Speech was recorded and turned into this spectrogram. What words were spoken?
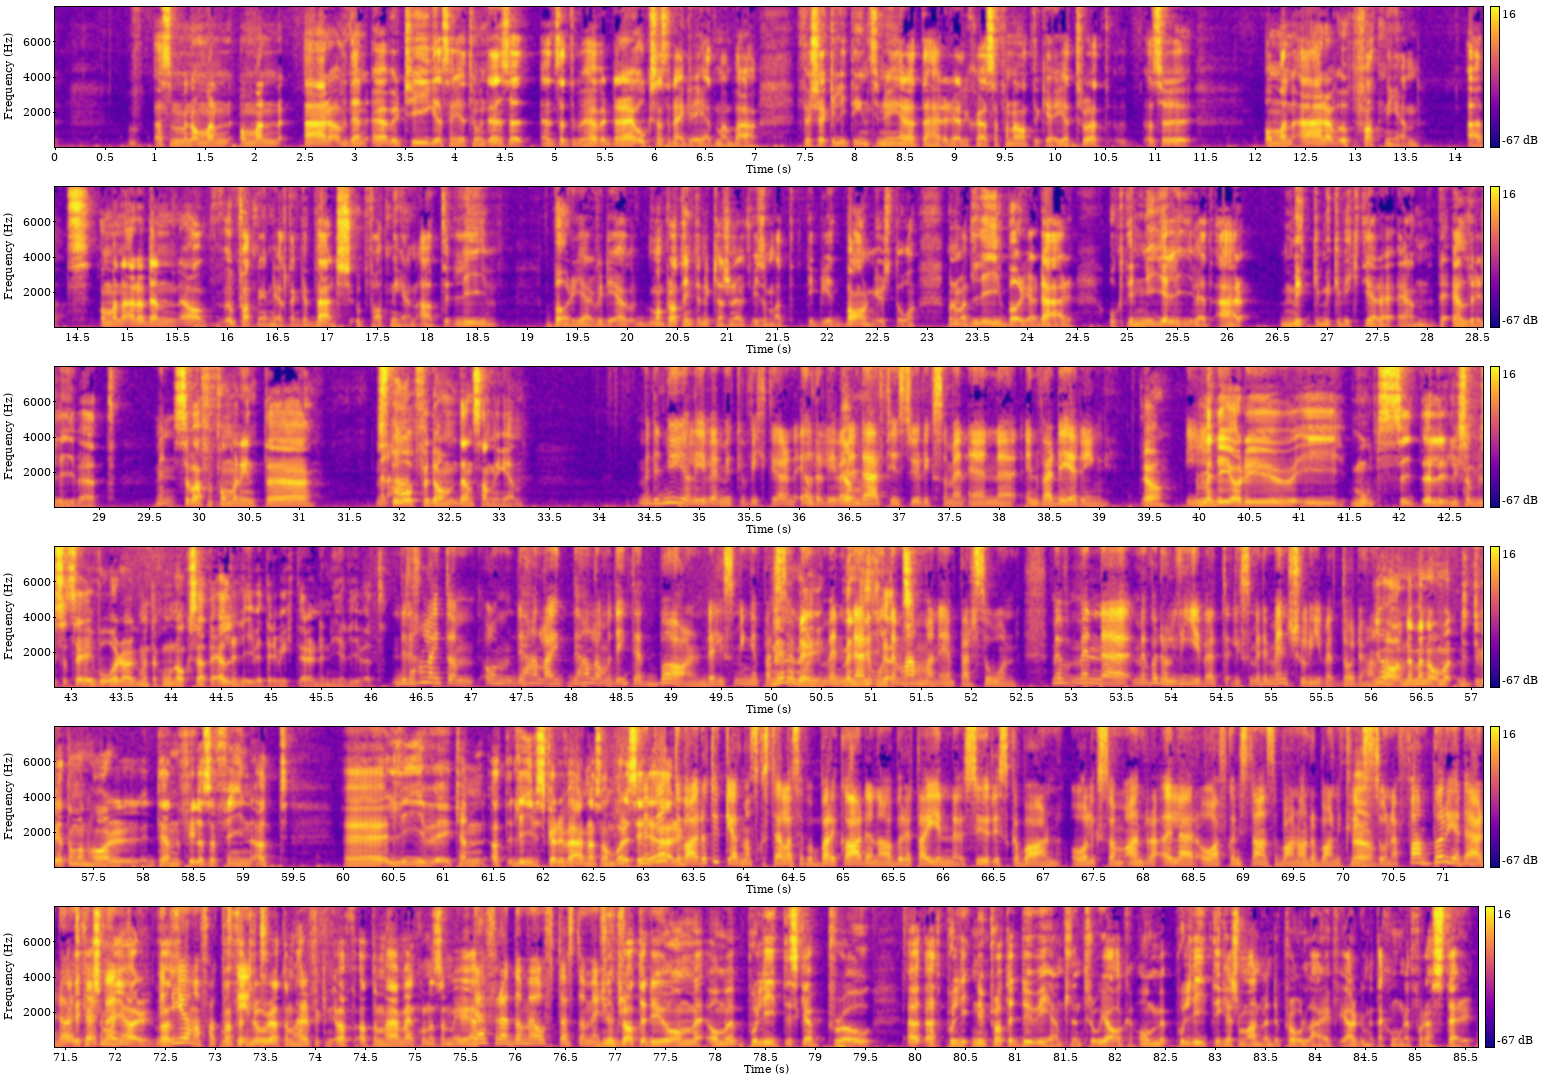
alltså, men om, man, om man är av den övertygelsen, jag tror inte ens att, ens att det behöver, det här är också en sån där grej att man bara försöker lite insinuera att det här är religiösa fanatiker. Jag tror att, alltså, om man är av uppfattningen att, om man är av den, ja, uppfattningen helt enkelt, världsuppfattningen att liv börjar vid det, man pratar inte kanske nödvändigtvis om att det blir ett barn just då, men om att liv börjar där och det nya livet är mycket, mycket viktigare än det äldre livet. Men- Så varför får man inte stå all- upp för dem, den sanningen? Men det nya livet är mycket viktigare än det äldre livet. Ja, men- där finns det ju liksom en, en, en värdering. Ja, I- men det gör det ju i motsid, eller liksom så att säga i vår argumentation också, att det äldre livet är det viktigare än det nya livet. Det, det handlar inte om, om, det, handlar, det handlar om att det inte är ett barn, det är liksom ingen person. nej, nej, Men, men däremot livet. är mamman en person. Men, men, eh, men vadå livet? Liksom, är det människolivet då det handlar Ja, om? nej men om, du vet om man har den filosofin att eh, liv, kan, att liv ska det värnas om, vare sig Men det vet är... du vad, då tycker jag att man ska ställa sig på barrikaderna och börja ta in syriska barn och liksom andra, eller och Afghanistans barn och andra barn i krigszoner. Fan, börja där då Men det kanske för- man gör. Nej, det gör man faktiskt Varför inte. tror du att de här, förkn- att de här människorna som är... Därför att de är oftast de människor Nu pratar du ju om, om politiska pro... Att, att poli, nu pratar du egentligen, tror jag, om politiker som använder pro-life i argumentation att få röster.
